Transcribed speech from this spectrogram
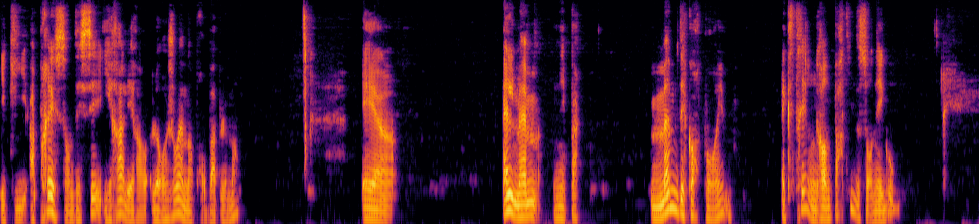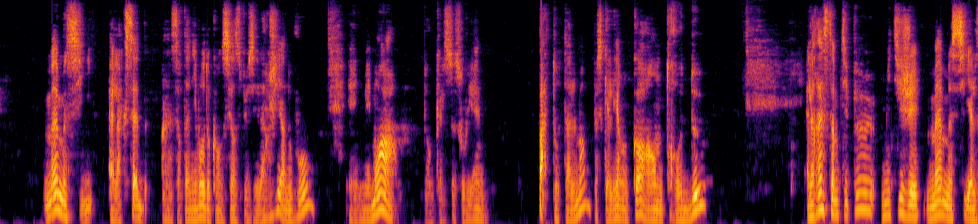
et qui après son décès ira les, le rejoindre probablement. Et euh, elle-même n'est pas même décorporée, extrait en grande partie de son ego, même si elle accède à un certain niveau de conscience plus élargi à nouveau, et une mémoire, donc elle se souvient pas totalement, parce qu'elle est encore entre deux, elle reste un petit peu mitigée, même si elle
